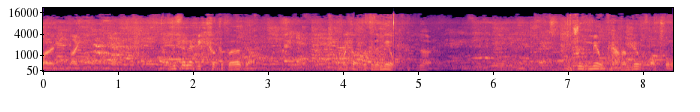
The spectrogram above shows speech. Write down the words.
what I, like, what if they let me cook a burger? Oh my god, look at the milk. Look. You drink milk out of a milk bottle.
